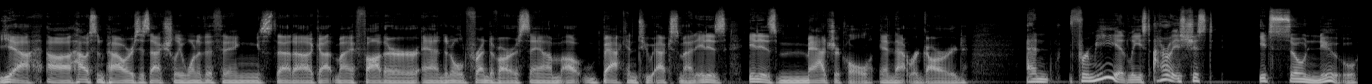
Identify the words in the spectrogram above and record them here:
Yeah, uh, House and Powers is actually one of the things that uh, got my father and an old friend of ours, Sam, uh, back into X Men. It is it is magical in that regard, and for me at least, I don't know. It's just it's so new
